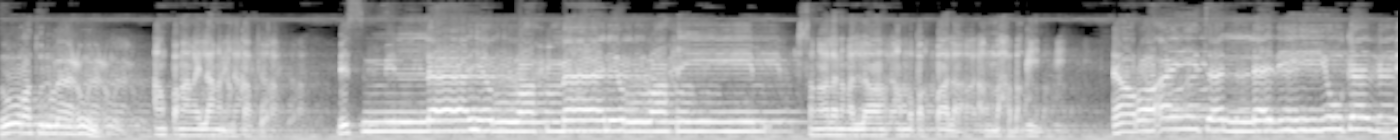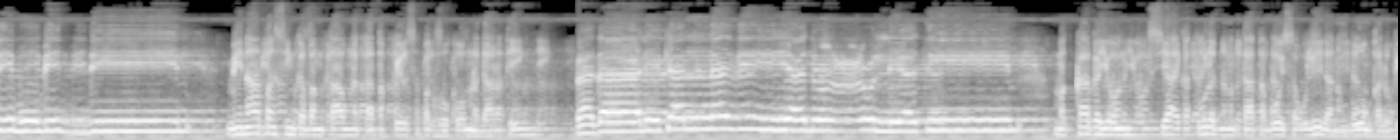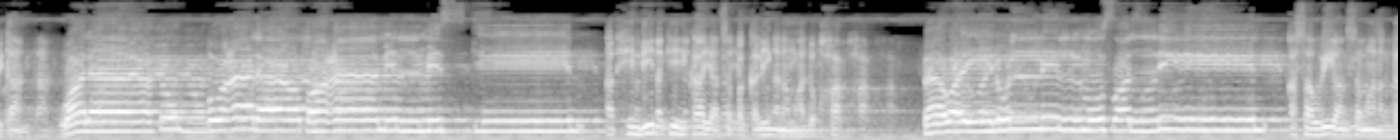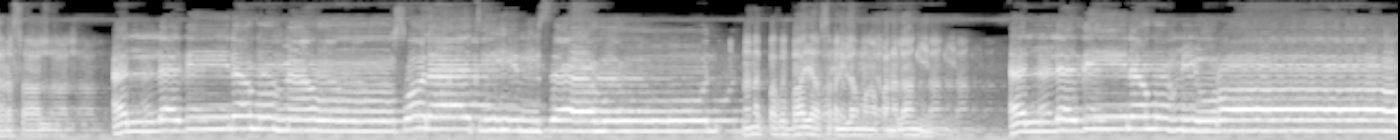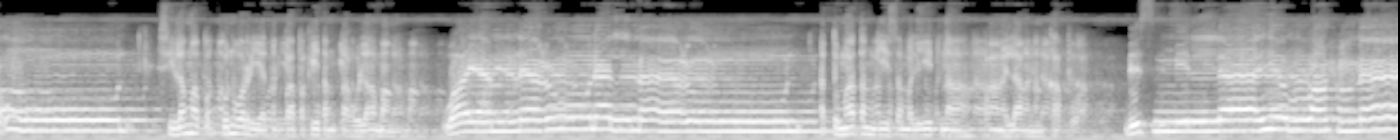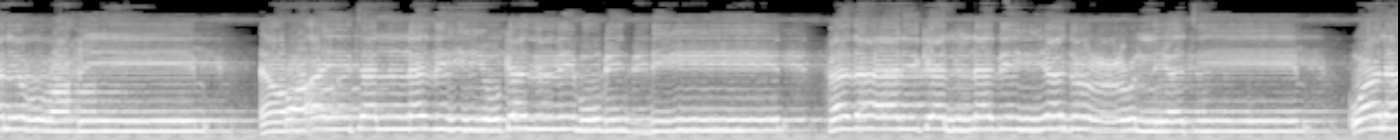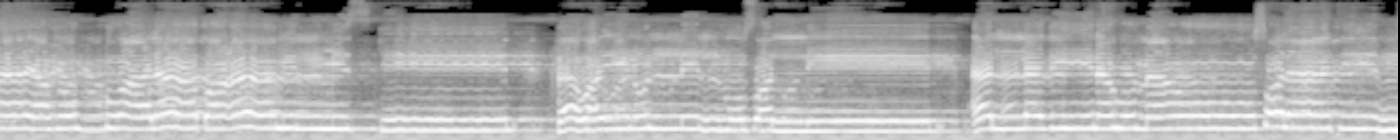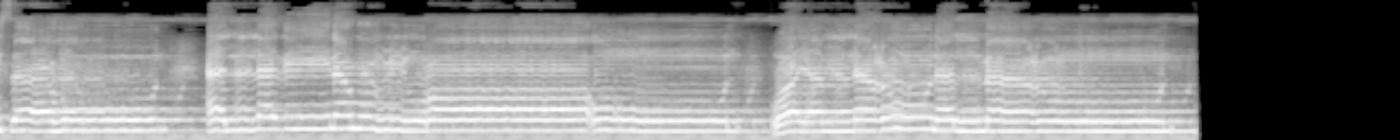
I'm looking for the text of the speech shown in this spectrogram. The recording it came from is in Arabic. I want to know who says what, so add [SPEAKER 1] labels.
[SPEAKER 1] سورة الماعون
[SPEAKER 2] ang pangangailangan ng kapwa.
[SPEAKER 1] بسم الله الرحمن الرحيم
[SPEAKER 2] Sa ngalan ng Allah ang mapagpala, ang mahabagin.
[SPEAKER 1] أرأيت الذي يكذب بالدين
[SPEAKER 2] May napansin ka bang taong nagtatakpil sa paghukom na darating?
[SPEAKER 1] فذلك الذي يدع اليتيم
[SPEAKER 2] Magkagayon, siya ay katulad na nagtataboy sa ulila ng buong kalupitan.
[SPEAKER 1] ولا يحض على طعام المسكين
[SPEAKER 2] At hindi naghihikayat sa pagkalinga ng mga dukha.
[SPEAKER 1] فويل للمصلين
[SPEAKER 2] Kasawian sa mga nagdarasal,
[SPEAKER 1] الذين هم عن صلاتهم ساهون
[SPEAKER 2] na nagpapabaya sa kanilang mga panalangin,
[SPEAKER 1] الذين هم يراءون
[SPEAKER 2] silang mapagkunwari at nagpapakitang tao lamang
[SPEAKER 1] ويمنعون الماعون
[SPEAKER 2] at tumatanggi sa maliit na pangangailangan ng kapwa.
[SPEAKER 1] بسم الله الرحمن الرحيم أرأيت الذي يكذب بالدين فذلك الذي يدع اليتيم ولا يحض على طعام المسكين فويل للمصلين الذين هم عن صلاتهم ساهون الذين هم يراءون ويمنعون الماعون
